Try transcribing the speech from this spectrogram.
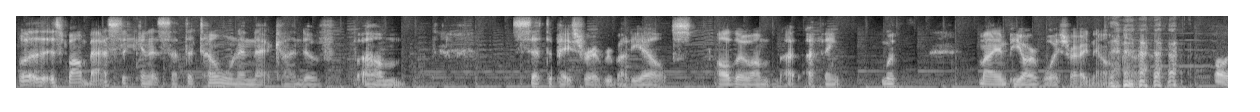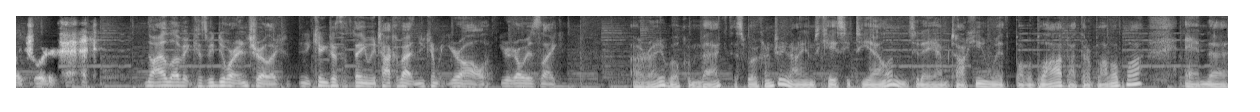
Well, it's bombastic and it set the tone and that kind of um, set the pace for everybody else. Although I'm, I, I think with my NPR voice right now, I'm falling short of that. No, I love it because we do our intro like King does the thing we talk about, and you can you're all you're always like, all right, welcome back to Spoil Country. My name's Casey T. Allen, and today I'm talking with blah blah blah about their blah blah blah, and uh,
